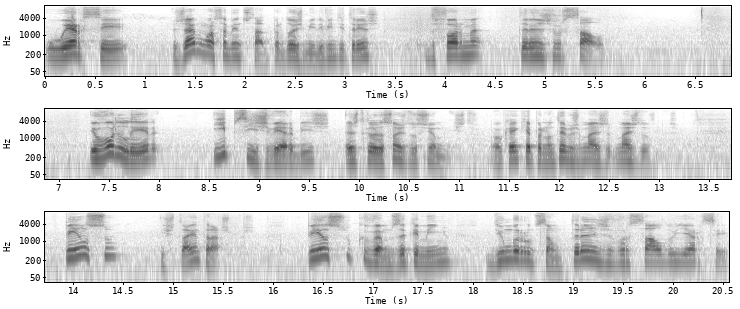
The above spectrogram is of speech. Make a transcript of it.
o RC já no Orçamento de Estado para 2023 de forma transversal. Eu vou-lhe ler ipsis verbis as declarações do Sr. Ministro, ok? Que é para não termos mais, mais dúvidas. Penso, isto está entre aspas, penso que vamos a caminho de uma redução transversal do IRC,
